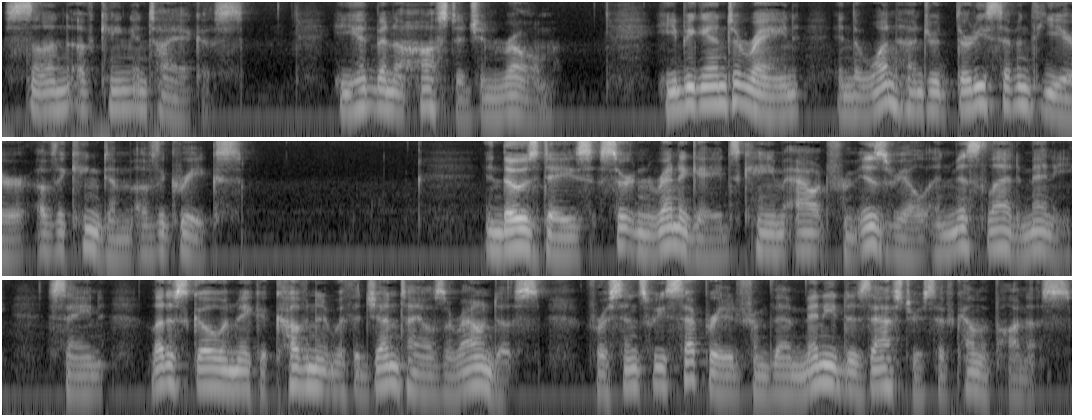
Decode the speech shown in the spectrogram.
son of King Antiochus. He had been a hostage in Rome he began to reign in the 137th year of the kingdom of the Greeks. In those days, certain renegades came out from Israel and misled many, saying, Let us go and make a covenant with the Gentiles around us, for since we separated from them, many disasters have come upon us.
